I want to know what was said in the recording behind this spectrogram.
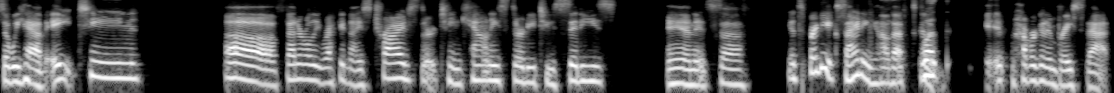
So we have 18 uh, federally recognized tribes, 13 counties, 32 cities, and it's uh, it's pretty exciting how that's going Well, how we're going to embrace that.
